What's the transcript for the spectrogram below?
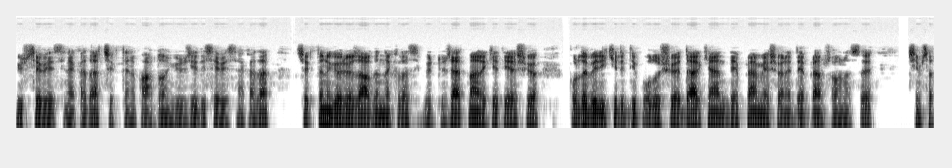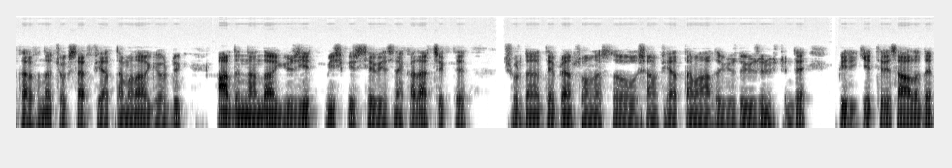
100 seviyesine kadar çıktığını pardon 107 seviyesine kadar çıktığını görüyoruz. Ardında klasik bir düzeltme hareketi yaşıyor. Burada bir ikili dip oluşuyor derken deprem yaşanıyor. Deprem sonrası Çimsa tarafında çok sert fiyatlamalar gördük. Ardından da 171 seviyesine kadar çıktı. Şurada deprem sonrası oluşan fiyatlamalarda %100'ün üstünde bir getiri sağladı.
